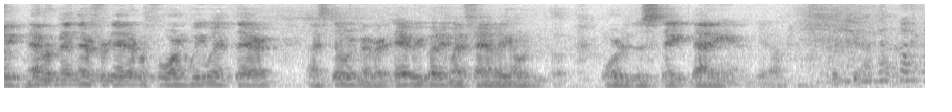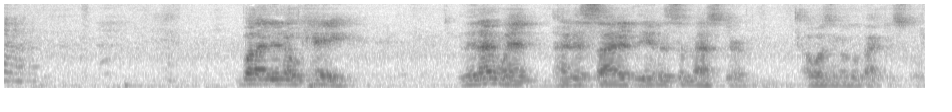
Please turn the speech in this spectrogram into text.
we'd never been there for dinner before, and we went there. I still remember everybody in my family ordered, ordered the steak Diane. You know. but I did okay. Then I went. I decided at the end of the semester I wasn't going to go back to school.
